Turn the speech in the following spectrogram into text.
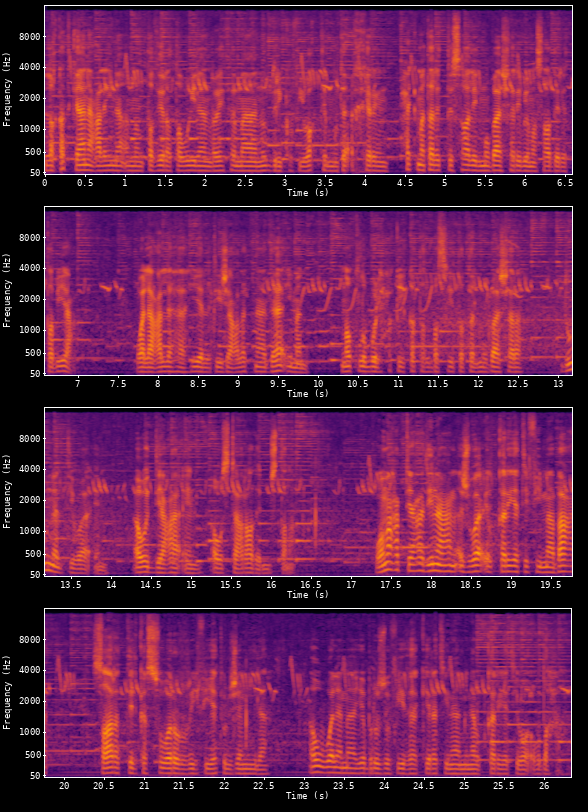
لقد كان علينا أن ننتظر طويلا ريثما ندرك في وقت متأخر حكمة الاتصال المباشر بمصادر الطبيعة ولعلها هي التي جعلتنا دائما نطلب الحقيقة البسيطة المباشرة دون التواء أو ادعاء أو استعراض مصطنع ومع ابتعادنا عن أجواء القرية فيما بعد صارت تلك الصور الريفية الجميلة أول ما يبرز في ذاكرتنا من القرية وأوضحها.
